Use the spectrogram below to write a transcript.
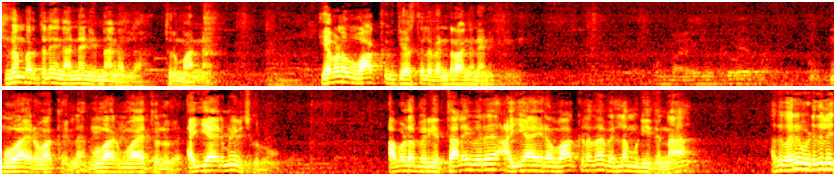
சிதம்பரத்தில் எங்கள் அண்ணன் நின்னாங்கல்ல திரும்ப அண்ணன் எவ்வளவு வாக்கு வித்தியாசத்தில் வென்றாங்கன்னு நினைக்கிறீங்க? மூவாயிரம் வாக்கு இல்லை? மூவாயிரம் மூவாயிரத்தி தொண்ணூறு. ஐயாயிரமே வச்சுக்கிடுவோம். அவ்வளோ பெரிய தலைவர் ஐயாயிரம் வாக்கில் தான் வெல்ல முடியுதுன்னா அது வரை விடுதலை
